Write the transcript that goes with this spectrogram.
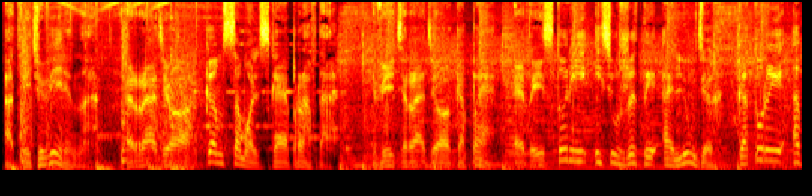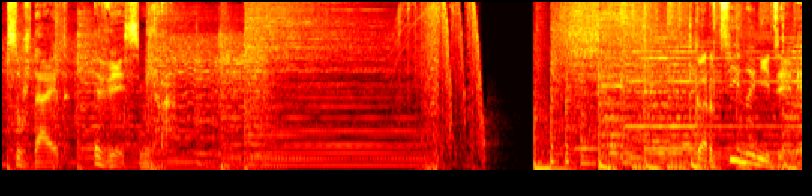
ответь уверенно. Радио «Комсомольская правда». Ведь Радио КП – это истории и сюжеты о людях, которые обсуждает весь мир. Картина недели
